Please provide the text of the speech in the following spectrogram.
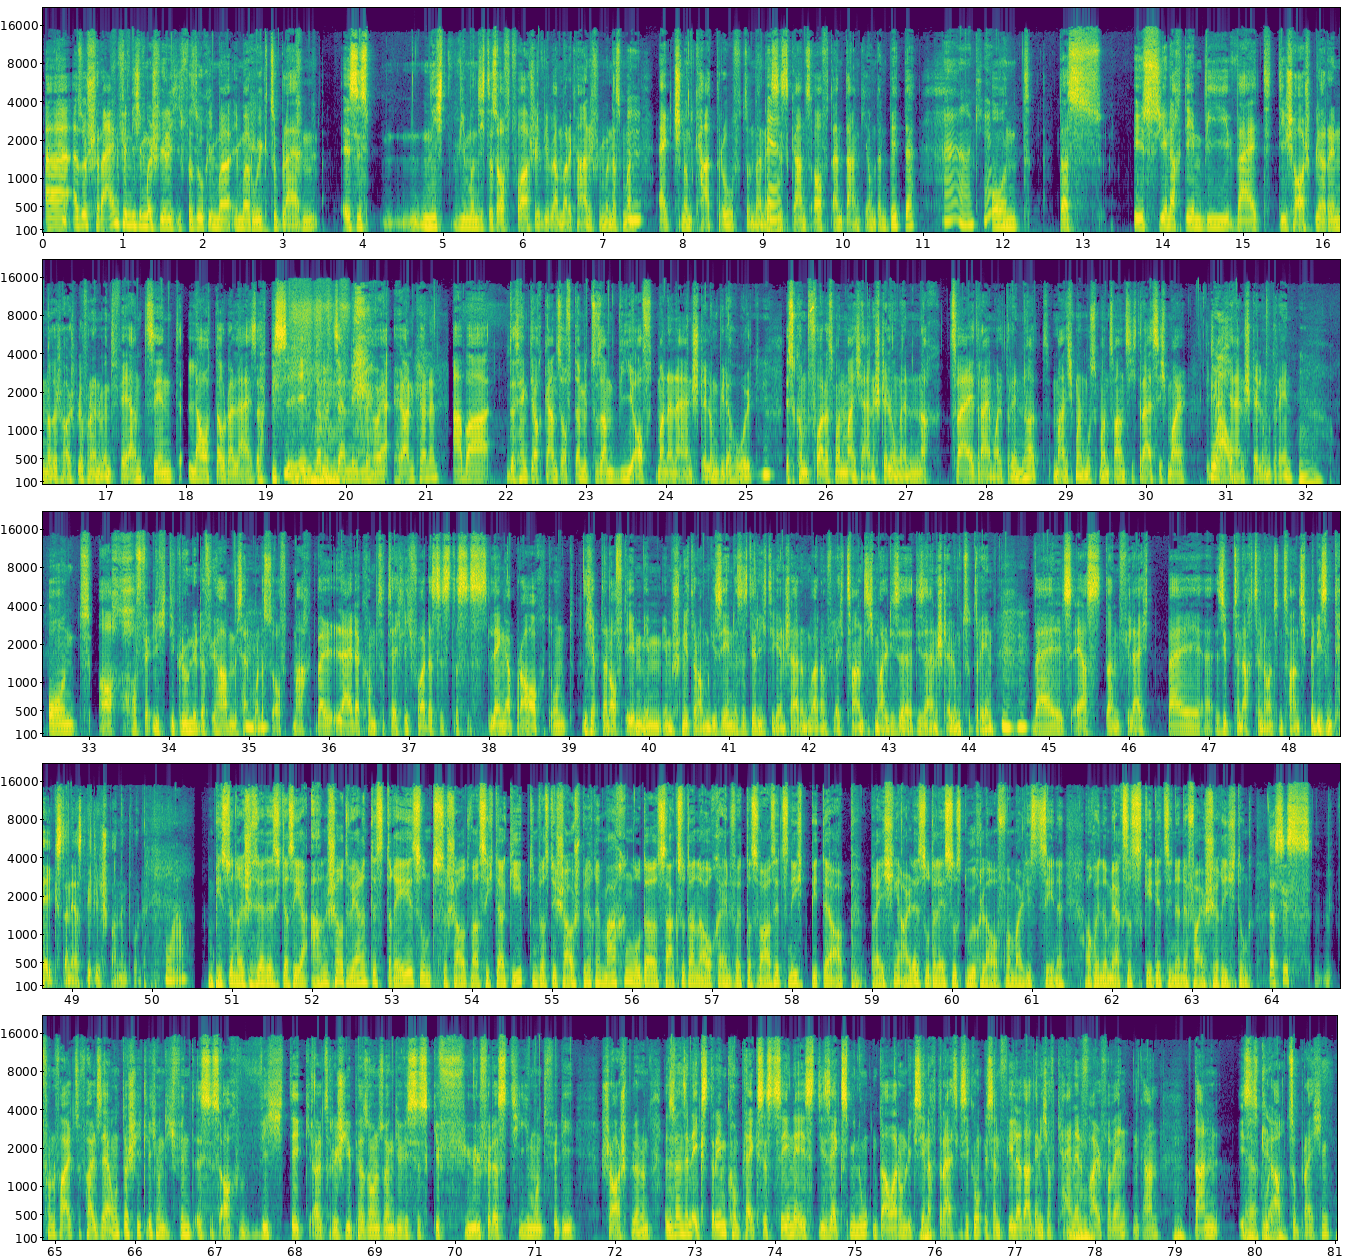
Äh, also schreien finde ich immer schwierig. Ich versuche immer, immer ruhig zu bleiben es ist nicht, wie man sich das oft vorstellt, wie bei amerikanischen Filmen, dass man mhm. Action und Cut ruft, sondern ja. es ist ganz oft ein Danke und ein Bitte. Ah, okay. Und das ist je nachdem, wie weit die Schauspielerinnen oder Schauspieler von einem entfernt sind, lauter oder leiser, bis sie eben, damit sie einen eben hören können. Aber das hängt ja auch ganz oft damit zusammen, wie oft man eine Einstellung wiederholt. Mhm. Es kommt vor, dass man manche Einstellungen nach zwei, dreimal drin hat. Manchmal muss man 20, 30 Mal die gleiche wow. Einstellung drehen. Mhm und auch hoffentlich die Gründe dafür haben, weshalb mhm. man das so oft macht. Weil leider kommt tatsächlich vor, dass es, dass es länger braucht und ich habe dann oft eben im, im Schnittraum gesehen, dass es die richtige Entscheidung war, dann vielleicht 20 Mal diese, diese Einstellung zu drehen, mhm. weil es erst dann vielleicht bei 17, 18, 19, 20 bei diesen Takes dann erst wirklich spannend wurde. Wow. Bist du ein Regisseur, der sich das eher anschaut während des Drehs und schaut, was sich da gibt und was die Schauspielerinnen machen? Oder sagst du dann auch einfach, das war's jetzt nicht, bitte abbrechen alles oder lässt du es durchlaufen einmal die Szene, auch wenn du merkst, das geht jetzt in eine falsche Richtung? Das ist von Fall zu Fall sehr unterschiedlich und ich finde, es ist auch wichtig als Regieperson so ein gewisses Gefühl für das Team und für die Schauspielerin. Also wenn es eine extrem komplexe Szene ist, die sechs Minuten dauert und ich sehe nach 30 Sekunden ist ein Fehler da, den ich auf keinen mhm. Fall verwenden kann, dann ist ja, es gut klar. abzubrechen.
